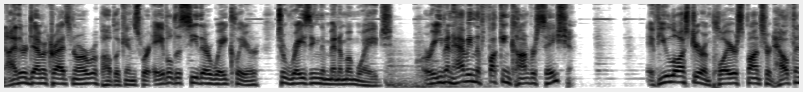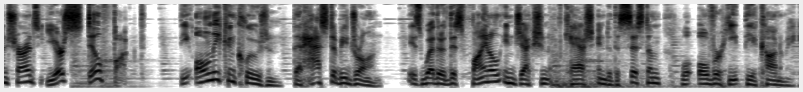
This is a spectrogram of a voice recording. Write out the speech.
Neither Democrats nor Republicans were able to see their way clear to raising the minimum wage or even having the fucking conversation. If you lost your employer sponsored health insurance, you're still fucked. The only conclusion that has to be drawn is whether this final injection of cash into the system will overheat the economy.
